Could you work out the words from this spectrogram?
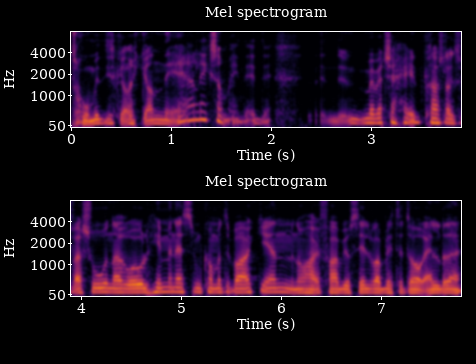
Tror vi de skal rykke ned, liksom? Vi vet ikke helt hva slags versjon av Roel Jimenez som kommer tilbake igjen, men nå har jo Fabio Silva blitt et år eldre.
